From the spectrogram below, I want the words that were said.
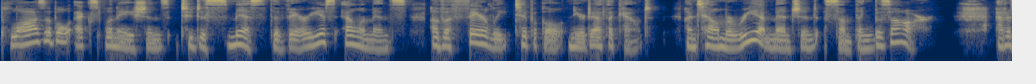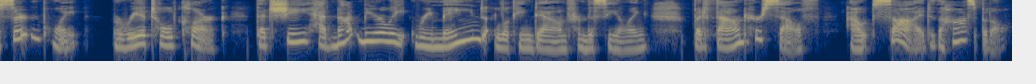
plausible explanations to dismiss the various elements of a fairly typical near death account until Maria mentioned something bizarre. At a certain point, Maria told Clark that she had not merely remained looking down from the ceiling, but found herself outside the hospital.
